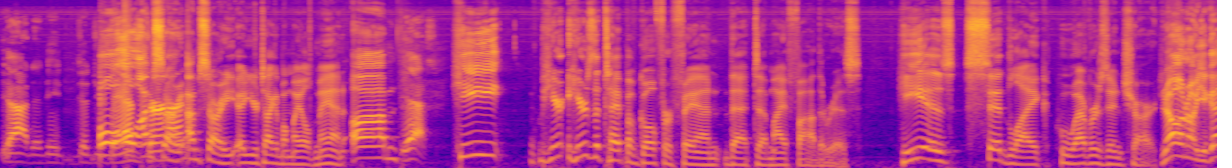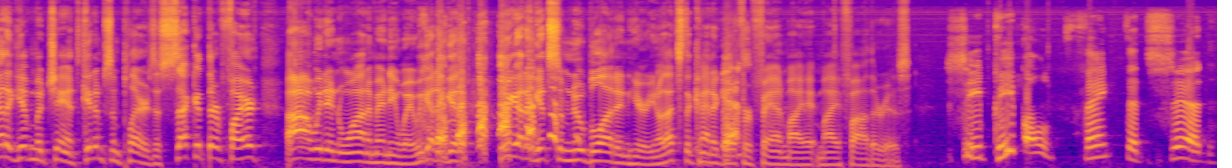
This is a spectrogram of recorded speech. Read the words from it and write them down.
Yeah, did he? Did your dad Oh, I'm sorry. I'm sorry. Uh, You're talking about my old man. Um, Yes. he here. Here's the type of Gopher fan that uh, my father is. He is Sid like whoever's in charge. No, no, you got to give him a chance. Get him some players. The second they're fired, ah, we didn't want him anyway. We got to get we got to get some new blood in here. You know, that's the kind of Yes. Gopher fan my my father is. See, people think that Sid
